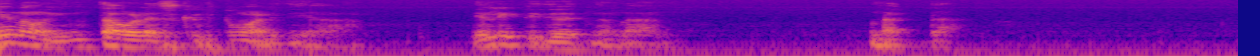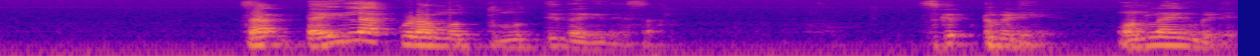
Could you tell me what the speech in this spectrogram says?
ಏನೋ ಇಂಥ ಒಳ್ಳೆ ಸ್ಕ್ರಿಪ್ಟ್ ಮಾಡಿದೀಯಾ? ಎಲ್ಲಿಟ್ಟಿದ್ಯೋ ಇದನ್ನೆಲ್ಲ? ನಗ್ದ. ಸರ್ ಡೈಲಾಗ್ ಕೂಡ ಮುತ್ತು ಮುತ್ತಿದ್ದಾಗಿದೆ ಸರ್. ಸ್ಕ್ರಿಪ್ಟ್ ಬಿಡಿ ಆನ್ಲೈನ್ ಬಿಡಿ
